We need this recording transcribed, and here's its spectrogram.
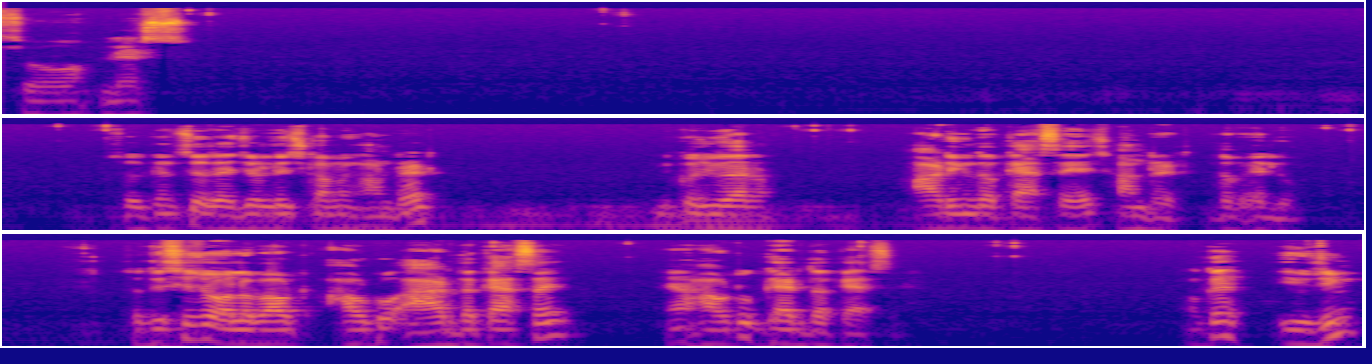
so let's so you can see result is coming 100 because you are adding the cache 100 the value. So this is all about how to add the cache and how to get the cache okay? Using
